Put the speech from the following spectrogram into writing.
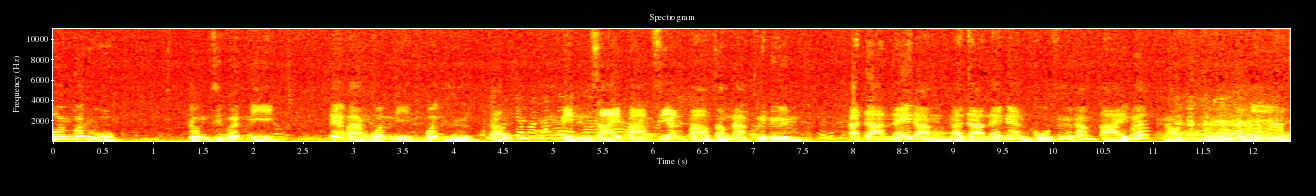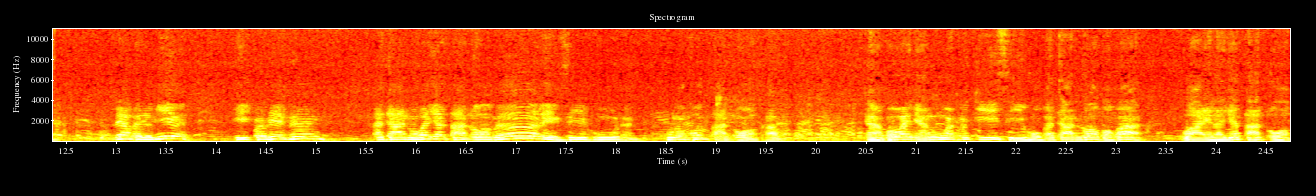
คนก็ถูก จนสิเมิดนี่แต่บางคนนี่ก็ถือครับเป็นสายปราบเสี้ยนปราบสำนักอื่นๆอาจารย์ไหนดัง อาจารย์ไหนแม่นกูซื้อน้ำตายมั้งครับเออจะมีอยู่แล้วก็จะมีอีกประเภทหนึงอาจารย์บอกว่าอย่าตัดออกเออเลขสี่คูนั่นครูลางคนตัดออกครับอ่าเพราะว่าอย่างงวดเมื่อกี้สี่หกอาจารย์ก็บอกว่าวายอะย่าตัดออก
